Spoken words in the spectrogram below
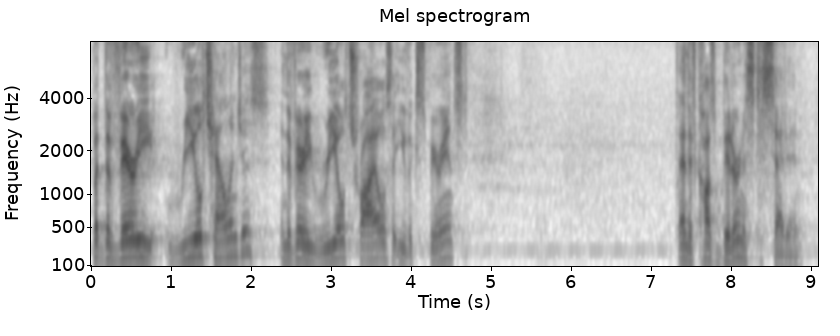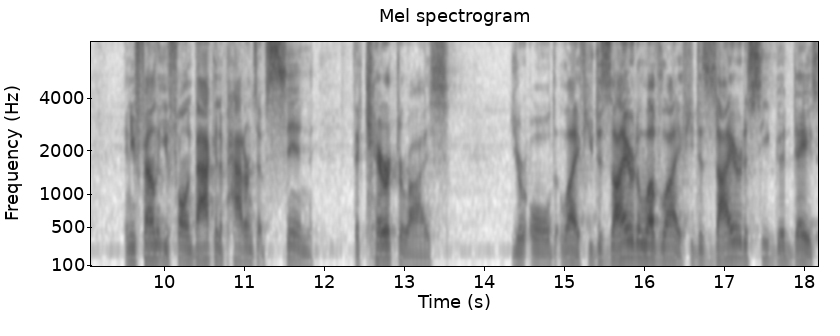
But the very real challenges and the very real trials that you've experienced and have caused bitterness to set in, and you found that you've fallen back into patterns of sin that characterize your old life. You desire to love life, you desire to see good days.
